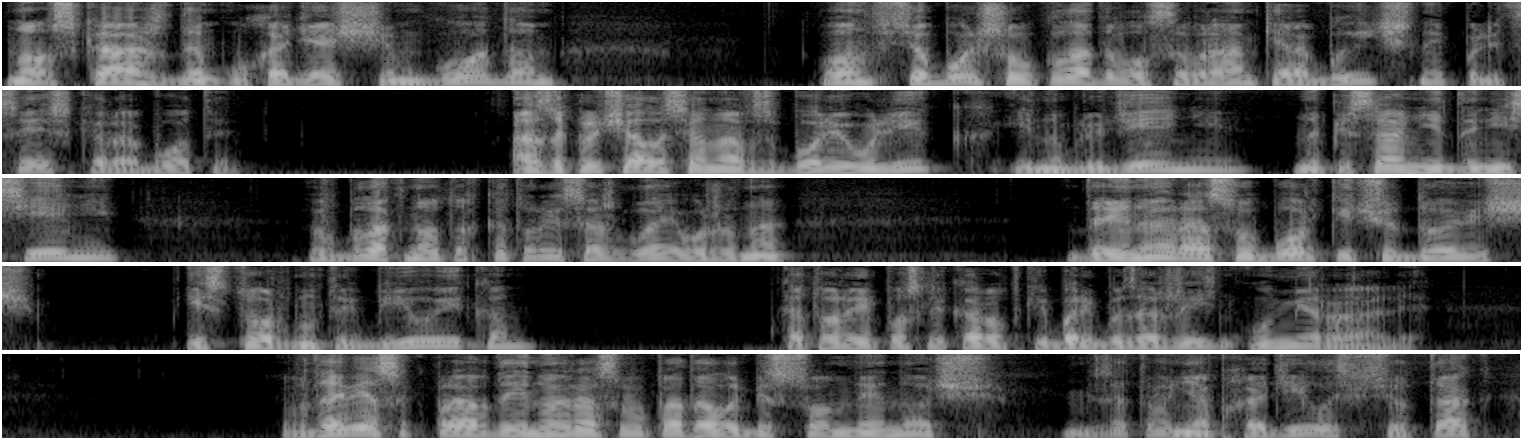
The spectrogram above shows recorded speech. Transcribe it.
но с каждым уходящим годом он все больше укладывался в рамки обычной полицейской работы. А заключалась она в сборе улик и наблюдений, написании донесений в блокнотах, которые сожгла его жена, да иной раз уборки чудовищ, исторгнутых Бьюиком, которые после короткой борьбы за жизнь умирали. В довесок, правда, иной раз выпадала бессонная ночь, без этого не обходилось, все так —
